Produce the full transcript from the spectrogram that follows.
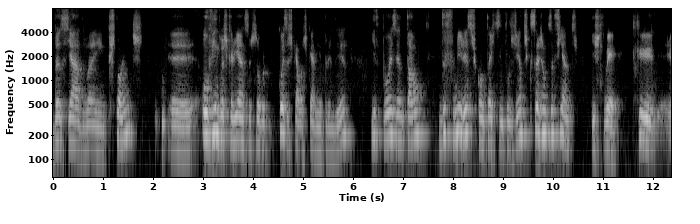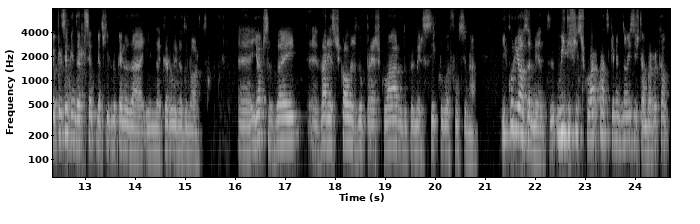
baseado em questões, eh, ouvindo as crianças sobre coisas que elas querem aprender e depois então definir esses contextos inteligentes que sejam desafiantes. Isto é, que eu, por exemplo, ainda recentemente estive no Canadá e na Carolina do Norte eh, e observei eh, várias escolas do pré-escolar, do primeiro ciclo a funcionar. E curiosamente, o edifício escolar praticamente não existe, é um barracão,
